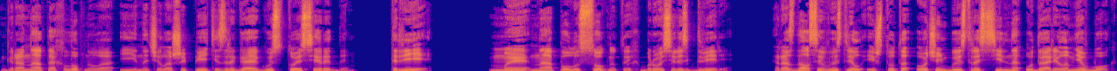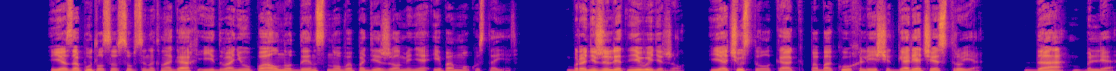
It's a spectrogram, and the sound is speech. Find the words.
Граната хлопнула и начала шипеть, изрыгая густой серый дым. Три. Мы на полусогнутых бросились к двери. Раздался выстрел, и что-то очень быстро сильно ударило мне в бок. Я запутался в собственных ногах и едва не упал, но Дэн снова поддержал меня и помог устоять. Бронежилет не выдержал. Я чувствовал, как по боку хлещет горячая струя. Да, бля,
